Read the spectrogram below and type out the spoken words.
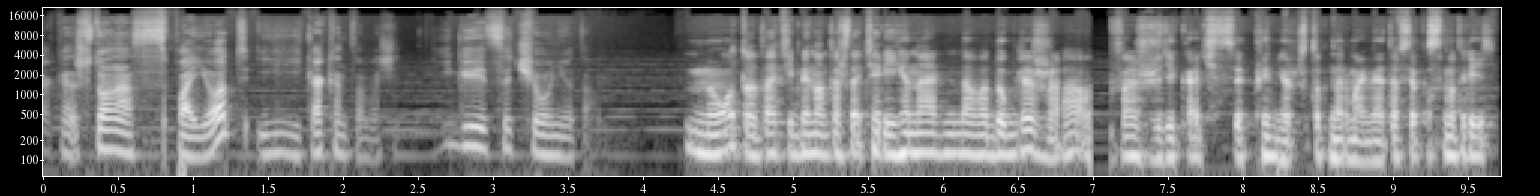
как, она- что она споет и как она там вообще двигается, что у нее там. Ну, тогда тебе надо ждать оригинального дубляжа в HD качестве, к примеру, чтобы нормально это все посмотреть.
